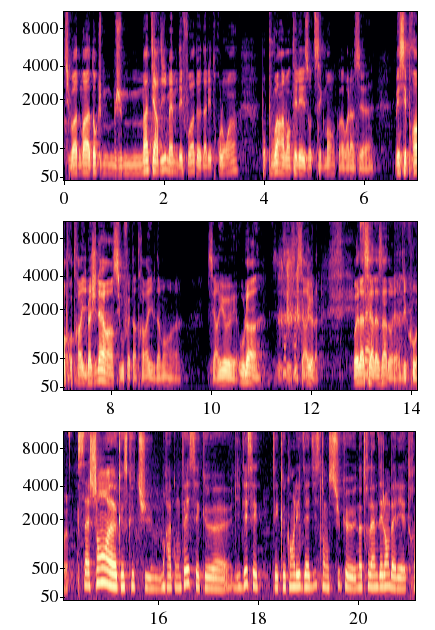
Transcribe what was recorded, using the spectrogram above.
Tu vois, moi, donc je, je m'interdis même des fois de- d'aller trop loin pour pouvoir inventer les autres segments. Quoi. Voilà, c'est, euh, mais c'est propre au travail imaginaire, hein, si vous faites un travail évidemment euh, sérieux. Et, oula, c'est, sérieux là. Ouais, là c'est à la ZAD, ouais, du coup. ouais. Sachant euh, que ce que tu me racontais, c'est que euh, l'idée c'était que quand les zadistes ont su que Notre-Dame-des-Landes allait être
